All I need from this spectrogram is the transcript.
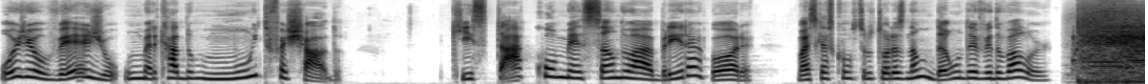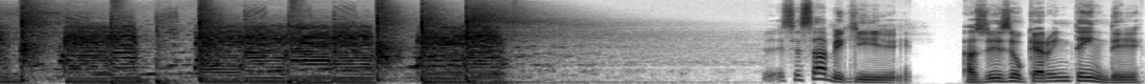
Hoje eu vejo um mercado muito fechado, que está começando a abrir agora, mas que as construtoras não dão o devido valor. Você sabe que, às vezes, eu quero entender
